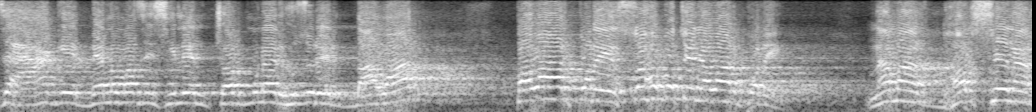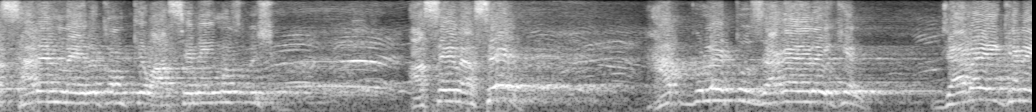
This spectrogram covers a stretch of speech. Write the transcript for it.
যে আগে বেনমাজি ছিলেন চরমুনার হুজুরের দাওয়াত পাওয়ার পরে, সহবতে যাওয়ার পরে, নামাজ ধরছেন আর ছাড়েন না, এরকম কেউ আসেন এই মজলিসে? আসেন আসেন। হাতগুলো একটু জাগায় রেখেন। যারা এখানে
